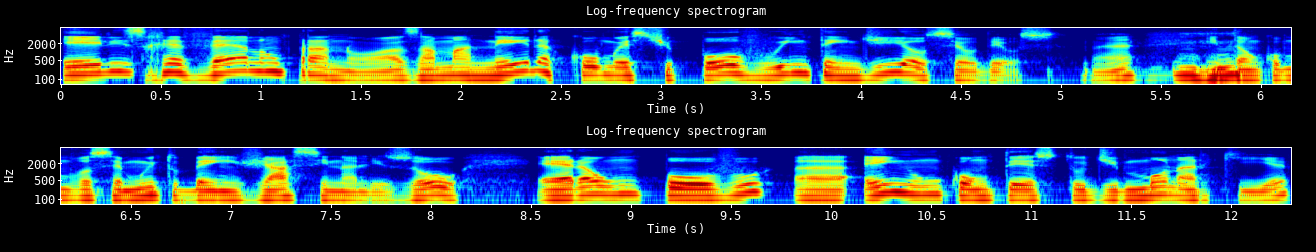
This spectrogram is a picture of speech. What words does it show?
eles revelam para nós a maneira como este povo entendia o seu Deus. Né? Uhum. Então, como você muito bem já sinalizou, era um povo uh, em um contexto de monarquia,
